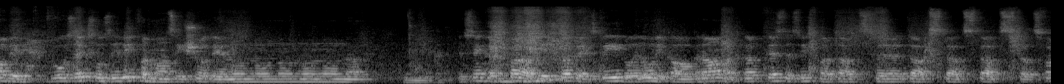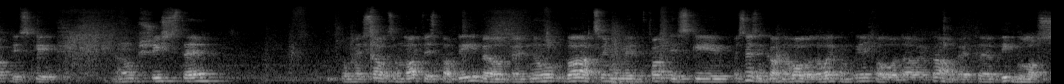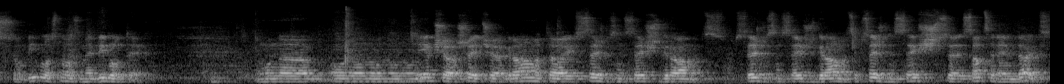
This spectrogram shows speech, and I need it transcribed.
Labi, būs ekskluzīva informācija šodien, un, un, un, un, un es vienkārši parādīšu, kāpēc Bībele ir unikāla grāmata, kas tas vispār tāds, tāds, tāds, tāds, tāds faktiski, nu, šis te, ko mēs saucam Latvijas par Bībeli, bet, nu, vārds viņam ir faktiski, es nezinu, kādā valodā, laikam, grieķu valodā vai kā, bet Biblos, un Biblos nozīmē biblioteka. Un, un, un, un, un, un iekšā šeit šajā grāmatā ir 66 grāmatas. 66 grāmatas, ir 66 sacerējuma daļas.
